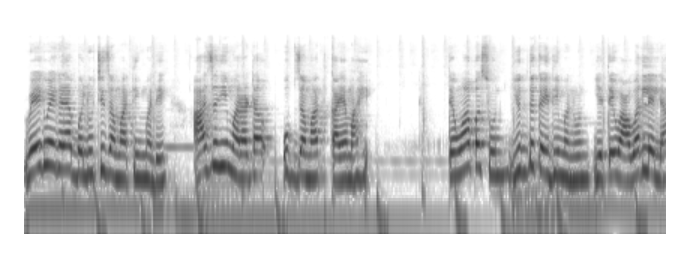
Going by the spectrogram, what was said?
वेगवेगळ्या बलुची जमातींमध्ये आजही मराठा उपजमात कायम आहे. तेव्हापासून युद्धकैदी म्हणून येथे वावरलेल्या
